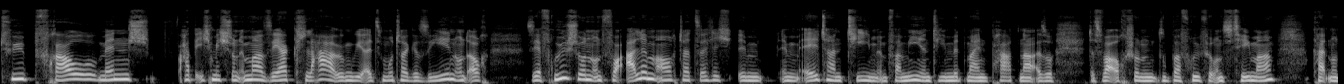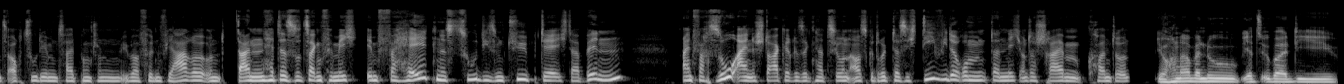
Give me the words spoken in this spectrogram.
Typ, Frau, Mensch, habe ich mich schon immer sehr klar irgendwie als Mutter gesehen und auch sehr früh schon und vor allem auch tatsächlich im, im Elternteam, im Familienteam mit meinem Partner. Also das war auch schon super früh für uns Thema. Kannten uns auch zu dem Zeitpunkt schon über fünf Jahre und dann hätte es sozusagen für mich im Verhältnis zu diesem Typ, der ich da bin, einfach so eine starke Resignation ausgedrückt, dass ich die wiederum dann nicht unterschreiben konnte. Johanna, wenn du jetzt über die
